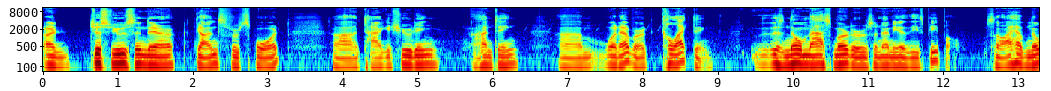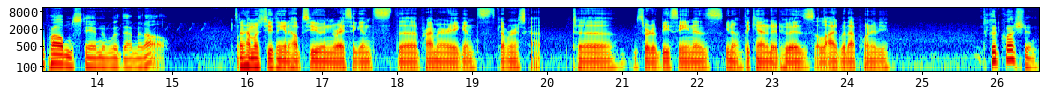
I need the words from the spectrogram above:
are just using their guns for sport, uh, target shooting, hunting, um, whatever, collecting. There's no mass murderers in any of these people. So I have no problem standing with them at all. And how much do you think it helps you in the race against the primary against Governor Scott to sort of be seen as, you know, the candidate who is allied with that point of view? It's a good question.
